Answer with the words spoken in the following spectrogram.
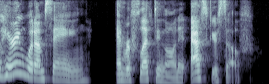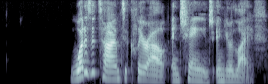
hearing what I'm saying and reflecting on it, ask yourself what is it time to clear out and change in your life?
